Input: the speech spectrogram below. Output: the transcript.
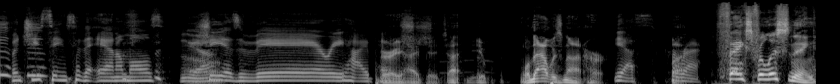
when she sings to the animals, Yeah. she is very high pitched. Very high pitch. Uh, well, that was not her. Yes, correct. Thanks for listening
